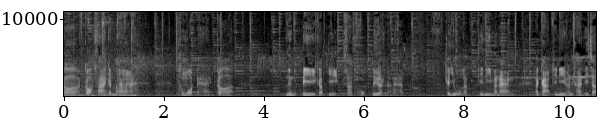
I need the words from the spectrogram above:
ก็ก่อสร้างกันมาทั้งหมดนะฮะก็ 1 ปีกับอีกสัก 6 เดือนแล้วนะครับ ก็อยู่กับที่นี่มานานอากาศที่นี่ค่อนข้างที่จะ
